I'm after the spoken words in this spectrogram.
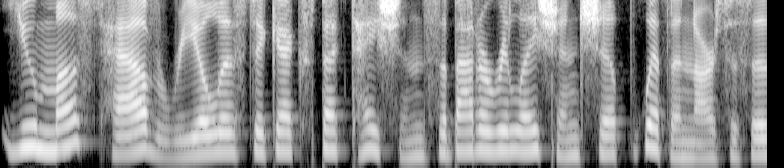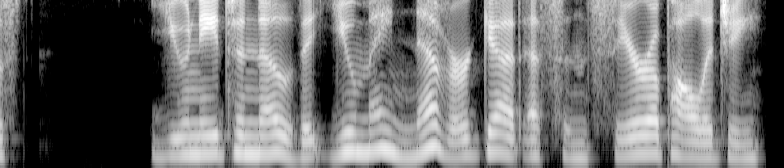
You must have realistic expectations about a relationship with a narcissist. You need to know that you may never get a sincere apology.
